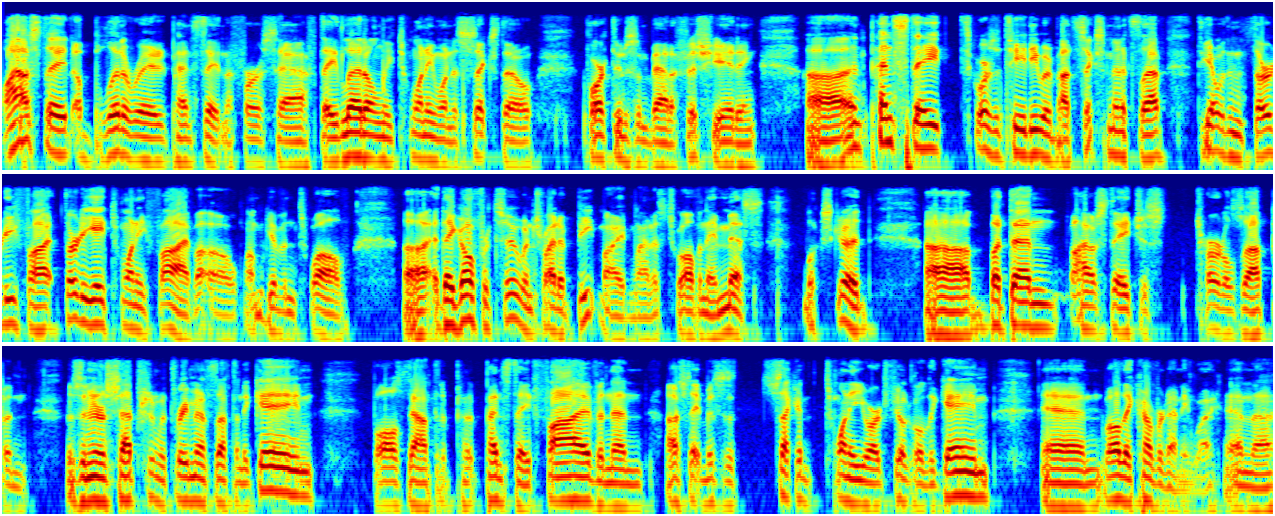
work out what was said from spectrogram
Ohio State obliterated Penn State in the first half. They led only 21 to six, though, part due to some bad officiating. Uh, and Penn State scores a TD with about six minutes left to get within 35, 38-25. Uh-oh, I'm giving 12. Uh, they go for two and try to beat my minus 12, and they miss. Looks good. Uh, but then Ohio State just turtles up, and there's an interception with three minutes left in the game balls down to the Penn State five, and then Ohio State misses a second 20 yard field goal of the game. And well, they covered anyway. And uh,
